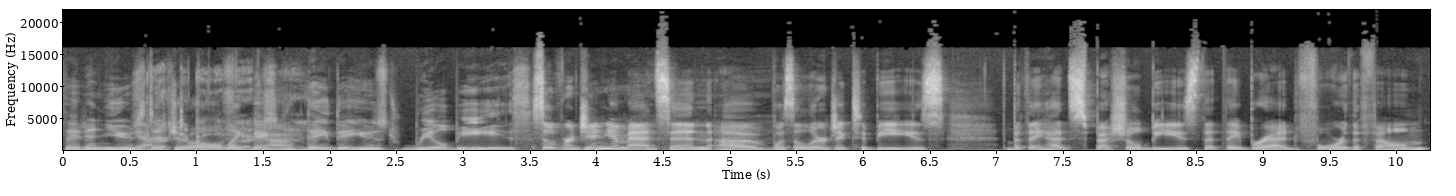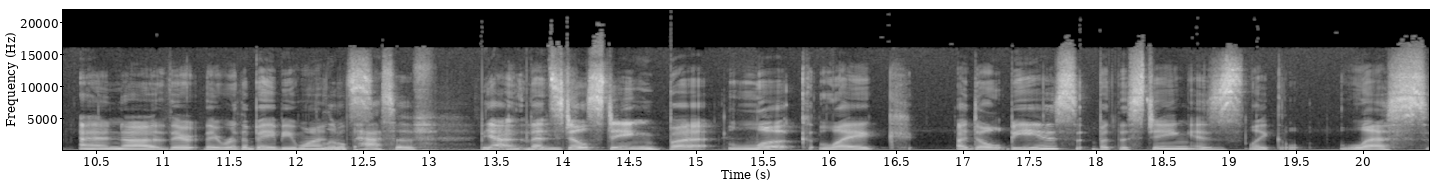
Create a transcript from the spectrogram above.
They didn't use Yeah. digital. Practical Like they, yeah. they they used real bees. So Virginia Madsen uh, was allergic to bees, but they had special bees that they bred for the film, and uh, they they were the baby ones, Little passive. baby yeah, that still sting, but look like adult bees, but the sting is like less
